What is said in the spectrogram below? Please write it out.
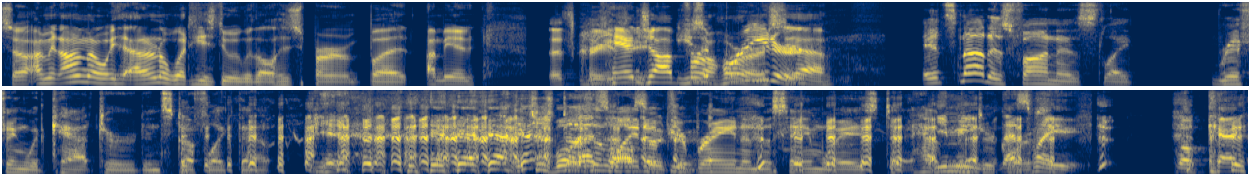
So, I mean, I don't know, I don't know what he's doing with all his sperm, but I mean, That's crazy. hand job He's for a a, horse. breeder. Yeah, It's not as fun as like riffing with cat turd and stuff like that. Yeah. It just Well, doesn't light also up your brain in the same ways to have You mean intercourse. that's my well, cat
